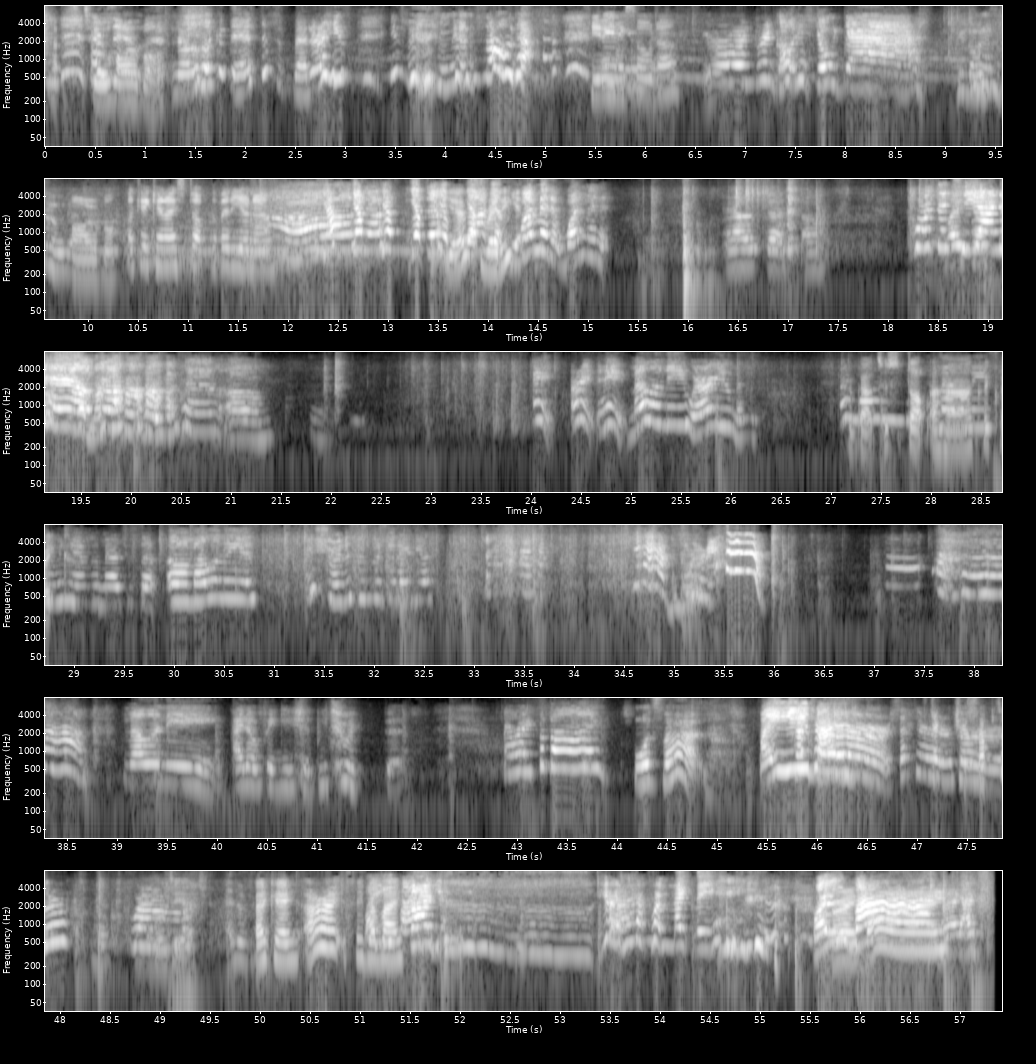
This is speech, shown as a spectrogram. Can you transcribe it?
That's too horrible. No, look at this. This is better. He's he's feeding him soda. Feeding him soda? Oh, drink all the soda. Drink all the soda. Horrible. Okay, can I stop the video now? Yep, yep, yep, yep, yep. Yes, yep, ready? Yep, One minute, one minute. And now let's just um. Pour the like tea on him. no, no, give him um. Hey, all right, hey, Melanie, where are you? Melanie? About to stop. Uh huh. Melanie's Quick, quick. him the magic step. Uh, Melanie, is you sure this is a good idea? Melanie, I don't think you should be doing this. All right, bye bye. What's that? Bye. Scepter. Scepter. Scepter? Right. Oh dear. Okay. All right. Say bye bye. Bye. You're a lightning. Bye. Right. Bye. Bye.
